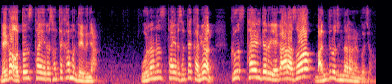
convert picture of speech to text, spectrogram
내가 어떤 스타일을 선택하면 돼 그냥 원하는 스타일을 선택하면 그 스타일대로 얘가 알아서 만들어준다라는 거죠.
